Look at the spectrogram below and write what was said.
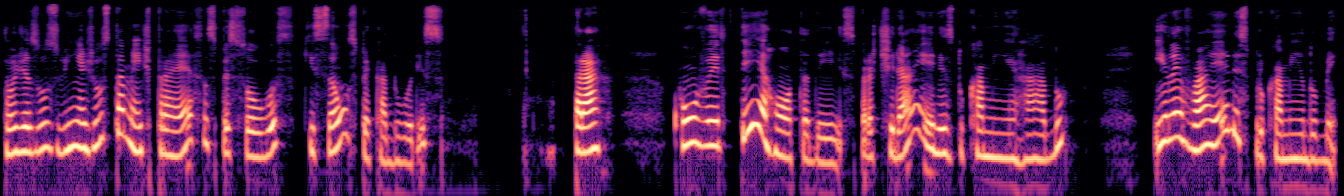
Então Jesus vinha justamente para essas pessoas que são os pecadores, para converter a rota deles, para tirar eles do caminho errado e levar eles para o caminho do bem.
